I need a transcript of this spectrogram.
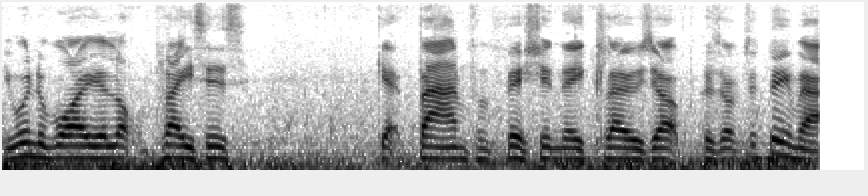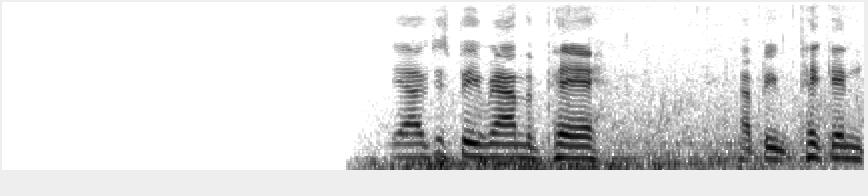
you wonder why a lot of places get banned from fishing, they close up because I've just been around yeah I've just been around the pier. I've been picking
